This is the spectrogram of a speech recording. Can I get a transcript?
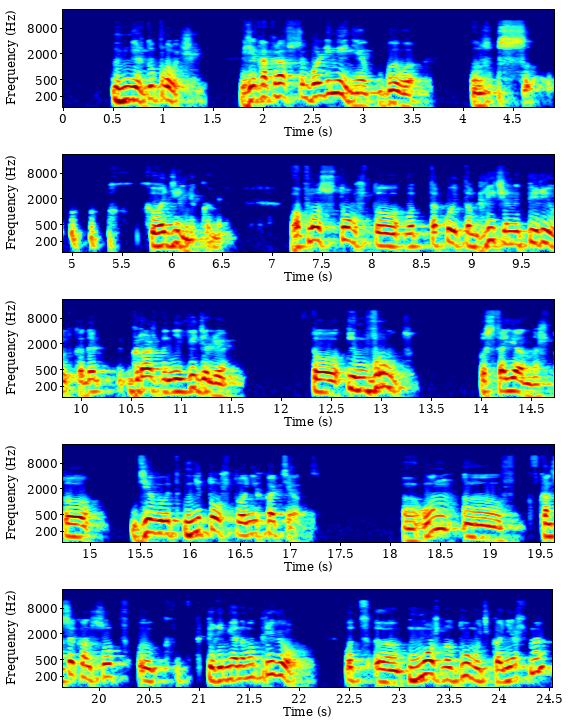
между прочим. Где как раз все более-менее было с холодильниками. Вопрос в том, что вот такой там длительный период, когда граждане видели, что им врут постоянно, что делают не то, что они хотят, э, он э, в конце концов э, к переменам и привел. Вот можно думать, конечно,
